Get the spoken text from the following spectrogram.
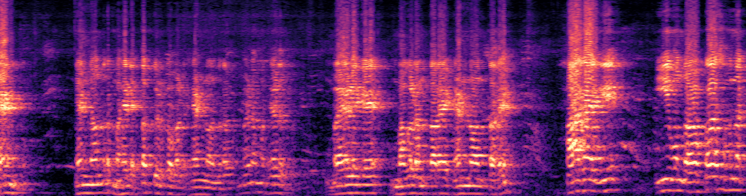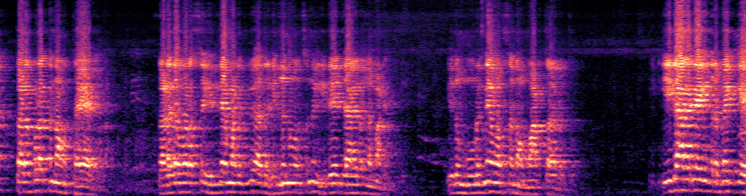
ಹೆಣ್ಣು. ಹೆಣ್ಣು ಅಂದ್ರೆ ಮಹಿಳೆ, ತಪ್ಪು ತಿಳ್ಕೊಬಾರ್ದು ಹೆಣ್ಣು ಅಂದ್ರೆ, ಮೇಡಮ್ ಹೇಳಿದ್ರು. ಮಹಿಳೆಗೆ ಮಗಳಂತಾರೆ, ಹೆಣ್ಣು ಅಂತಾರೆ. ಹಾಗಾಗಿ ಈ ಒಂದು ಅವಕಾಶವನ್ನು ಕಳ್ಕೊಳ್ಳೋಕೆ ನಾವು ತಯಾರಿಲ್ಲ. ಕಳೆದ ವರ್ಷ ಹಿಂದೆ ಮಾಡಿದ್ವಿ ಅದ್ರ ಹಿಂದಿನ ವರ್ಷನೂ ಇದೇ ಜಾಗದಲ್ಲಿ ಮಾಡಿದ್ವಿ. ಇದು ಮೂರನೇ ವರ್ಷ ನಾವು ಮಾಡ್ತಾ ಇರೋದು. ಈಗಾಗಲೇ ಇದರ ಬಗ್ಗೆ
